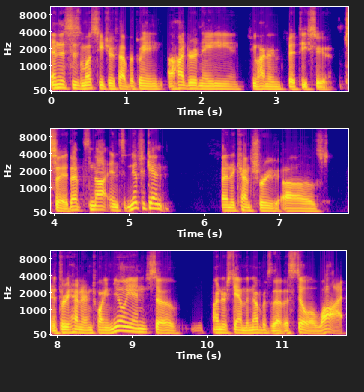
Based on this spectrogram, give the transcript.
And this is most teachers have between 180 and 250 students. So that's not insignificant in a country uh, of 320 million. So understand the numbers of that. That's still a lot.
